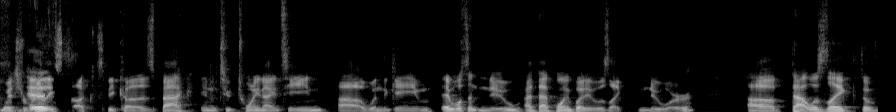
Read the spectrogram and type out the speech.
which really it's... sucks because back in 2019, uh, when the game it wasn't new at that point, but it was like newer. Uh, that was like the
